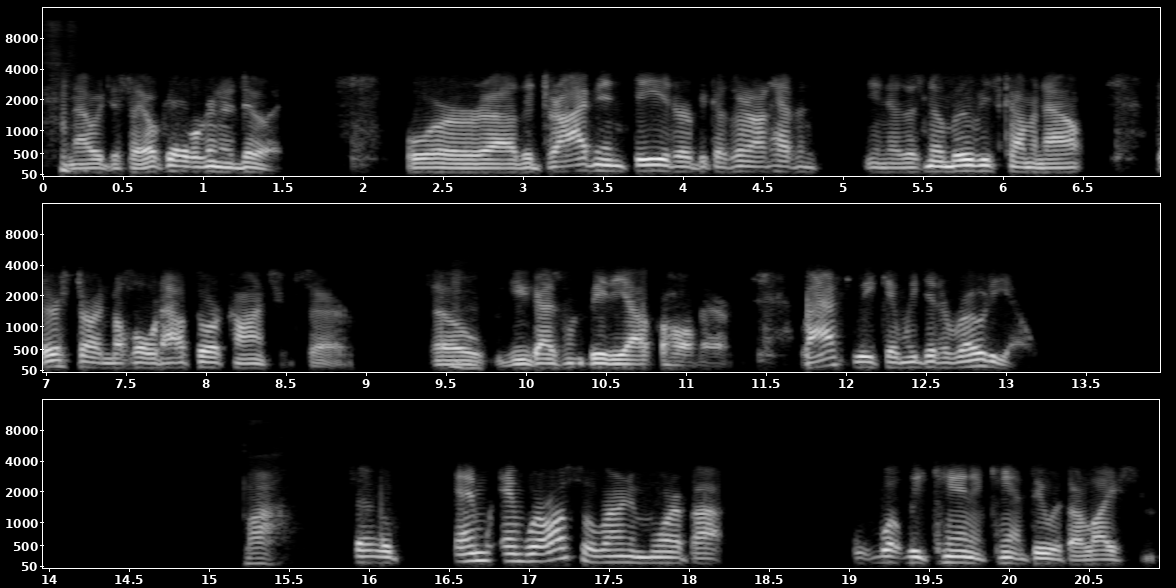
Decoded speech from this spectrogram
and I would just say, okay, we're going to do it. Or uh, the drive-in theater because they're not having, you know, there's no movies coming out. They're starting to hold outdoor concerts there. So mm-hmm. you guys want to be the alcohol there. Last weekend we did a rodeo. Wow. So and and we're also learning more about what we can and can't do with our license.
